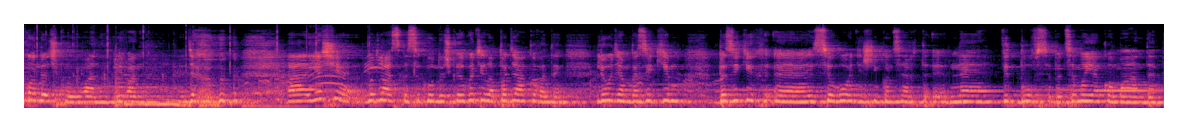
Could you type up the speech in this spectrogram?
Секундочку, Іван. Іван, дякую. А, я ще, будь ласка, секундочку. Я хотіла подякувати людям, без яким без яких е, сьогоднішній концерт е, не відбувся би. Це моя команда.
